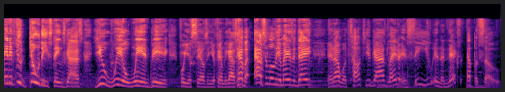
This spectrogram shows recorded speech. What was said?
And if you do these things, guys, you will win big for yourselves and your family guys. Have an absolutely amazing day, and I will talk to you guys later and see you in the next episode.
